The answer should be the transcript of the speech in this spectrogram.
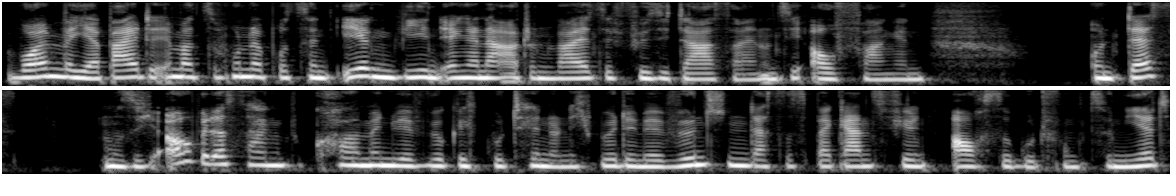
wollen wir ja beide immer zu 100 Prozent irgendwie in irgendeiner Art und Weise für sie da sein und sie auffangen. Und das muss ich auch wieder sagen, bekommen wir wirklich gut hin. Und ich würde mir wünschen, dass es bei ganz vielen auch so gut funktioniert.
